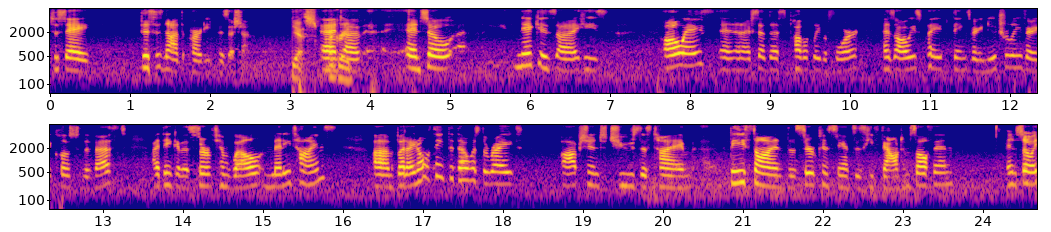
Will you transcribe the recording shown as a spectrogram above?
to say, this is not the party position. Yes, and uh, and so Nick is uh, he's always, and, and I've said this publicly before, has always played things very neutrally, very close to the vest. I think it has served him well many times, um, but I don't think that that was the right option to choose this time based on the circumstances he found himself in. And so I,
